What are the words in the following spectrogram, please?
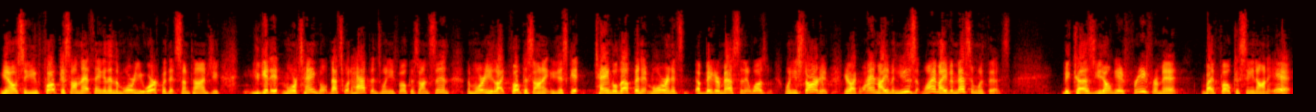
you know, so you focus on that thing and then the more you work with it, sometimes you, you get it more tangled. That's what happens when you focus on sin. The more you like focus on it, you just get tangled up in it more and it's a bigger mess than it was when you started. You're like, why am I even using, why am I even messing with this? Because you don't get free from it by focusing on it.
